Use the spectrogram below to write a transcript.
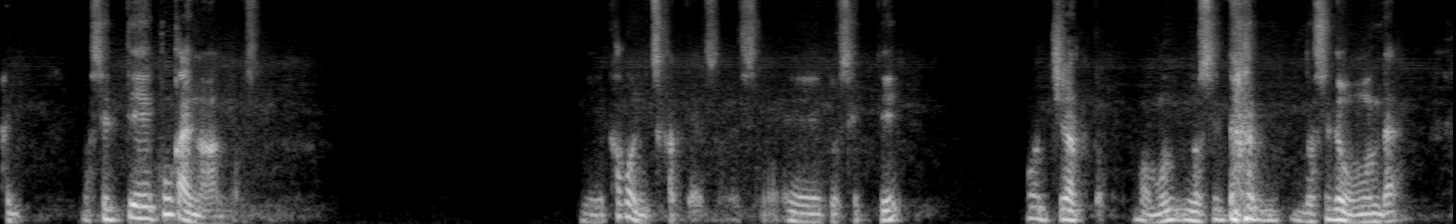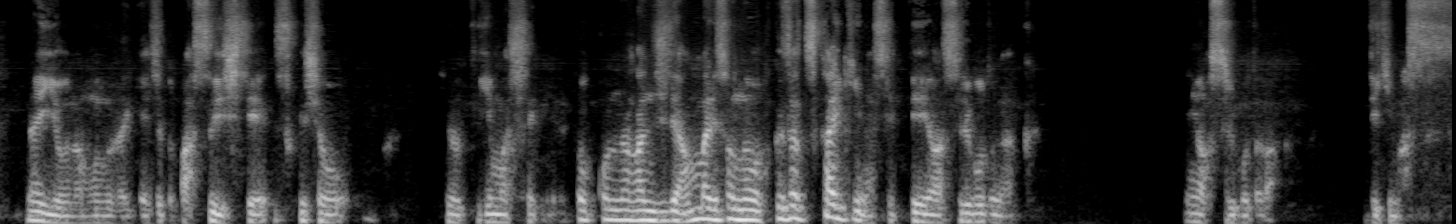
はい設定、今回のあの、過去に使ったやつのですね、えー、と設定をちらっと、まあ、載せた、載せても問題ないようなものだけちょっと抜粋してスクショを拾ってきましたけれど、こんな感じであんまりその複雑回帰な設定はすることなく、はすることができます。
